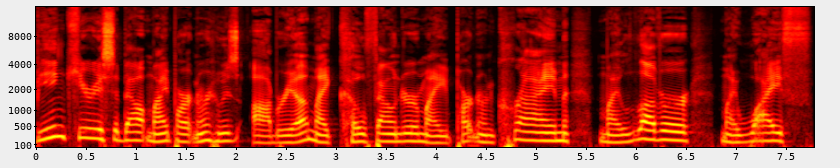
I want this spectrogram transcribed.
being curious about my partner, who is Abria, my co founder, my partner in crime, my lover, my wife,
